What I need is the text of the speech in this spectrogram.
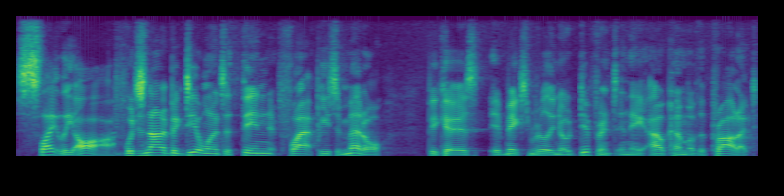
slightly off, which is not a big deal when it's a thin, flat piece of metal because it makes really no difference in the outcome of the product.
